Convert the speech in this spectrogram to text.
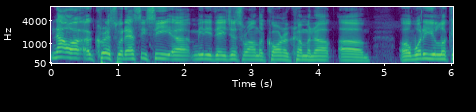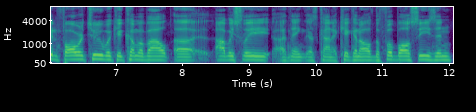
Now, uh, uh Chris, with SEC uh, Media Day just around the corner coming up, um, uh, what are you looking forward to? What could come about? Uh, obviously, I think that's kind of kicking off the football season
